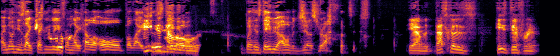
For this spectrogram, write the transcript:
I know he's like technically from like hella old, but like He is hella debut- old. But his debut album just dropped. Yeah, but that's because he's different.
